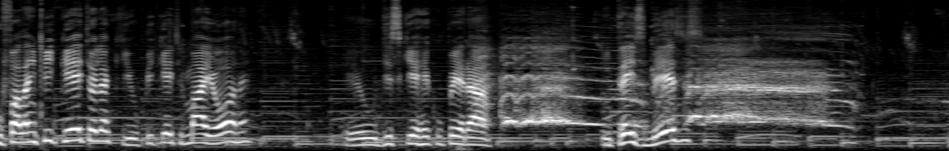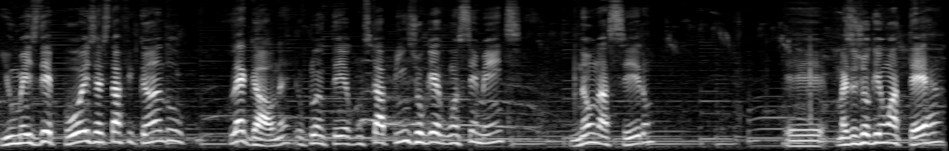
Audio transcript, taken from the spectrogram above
Por falar em piquete, olha aqui, o piquete maior, né? Eu disse que ia recuperar em três meses. E um mês depois já está ficando legal, né? Eu plantei alguns capins, joguei algumas sementes, não nasceram. É, mas eu joguei uma terra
